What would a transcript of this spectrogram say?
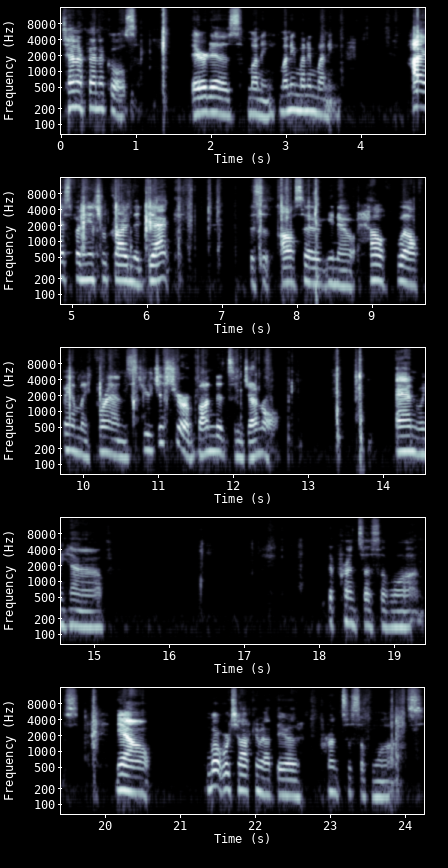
Ten of Pentacles. There it is. Money, money, money, money. Highest financial card in the deck. This is also, you know, health, wealth, family, friends. You're just your abundance in general. And we have the Princess of Wands. Now, what we're talking about there, Princess of Wands.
